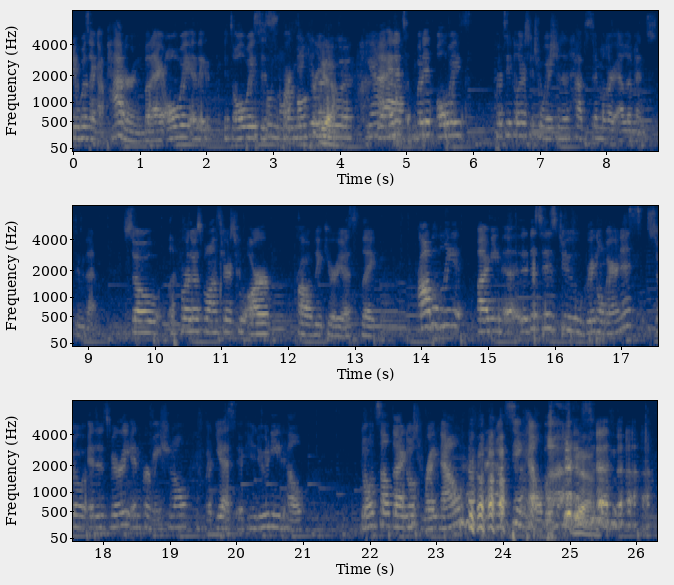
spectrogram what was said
it was like a pattern. But I always like it's always this so normal particular you. Yeah. yeah, and it's but it always particular situations that have similar elements to them. So for those monsters who are probably curious, like probably I mean uh, this is to bring awareness, so it is very informational. But yes, if you do need help, don't self-diagnose right now, but seek help.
